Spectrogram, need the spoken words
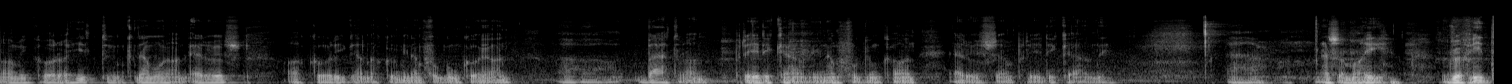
amikor a hittünk nem olyan erős, akkor igen, akkor mi nem fogunk olyan bátran prédikálni, nem fogunk olyan erősen prédikálni. Ez a mai rövid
